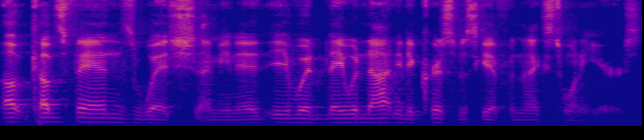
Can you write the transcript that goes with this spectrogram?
uh, cubs fans wish i mean it, it would they would not need a christmas gift for the next 20 years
